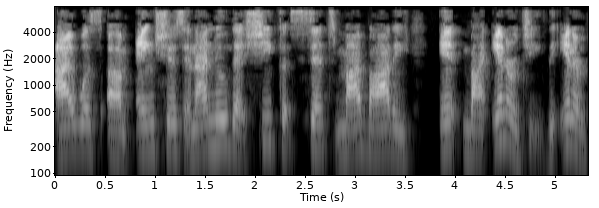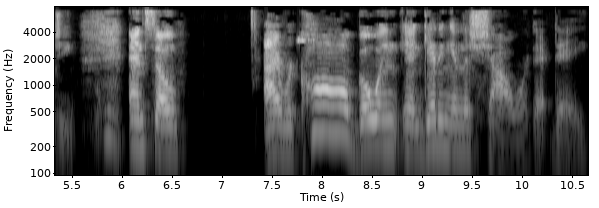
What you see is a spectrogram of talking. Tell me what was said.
I was um, anxious and I knew that she could sense my body, in, my energy, the energy. And so I recall going and getting in the shower that day,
